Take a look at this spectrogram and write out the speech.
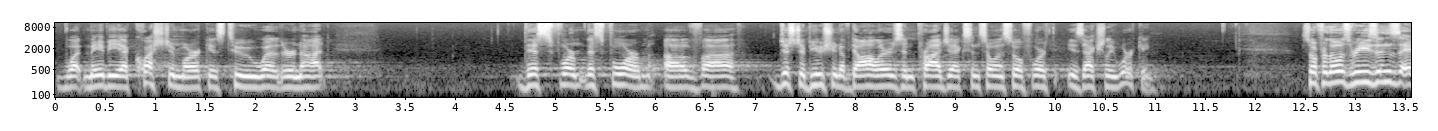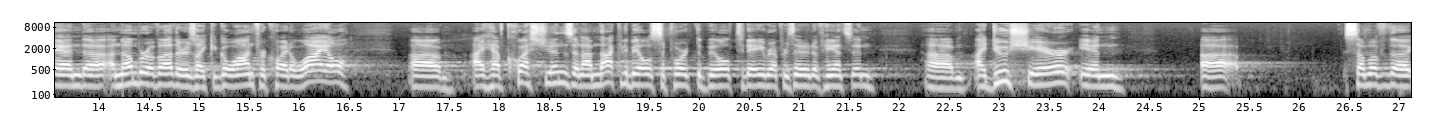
what may be a question mark as to whether or not this form, this form of uh, distribution of dollars and projects and so on and so forth is actually working. So, for those reasons and uh, a number of others, I could go on for quite a while. Um, I have questions, and I'm not going to be able to support the bill today, Representative Hansen. Um, I do share in uh, some of the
